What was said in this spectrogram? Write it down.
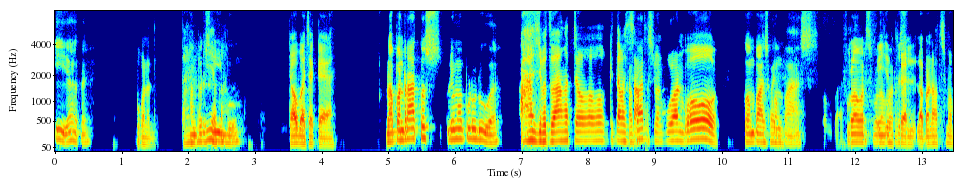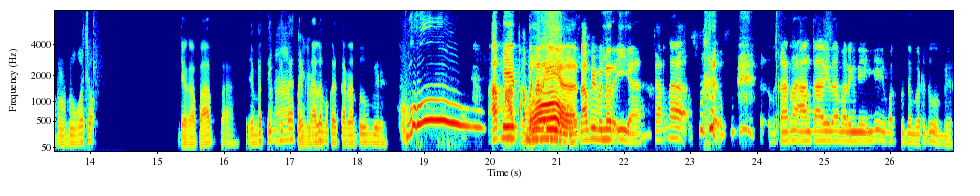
Iya kayak Bukan ada. Hampir iya kah? seribu. Coba cek ya. 852 Ah, cepet banget, cok. Kita masih Apaan? 190-an, bro. Kompas Apanya? Kompas. Kompas. Followers Iya, followers. tuh, 852, cok. Jangan apa-apa. Yang penting kita Apa ini, terkenal Bang? bukan karena tubir. Tapi Apa, bener Bro? iya, tapi bener iya. Karena karena angka kita paling tinggi waktu tubir-tubir.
